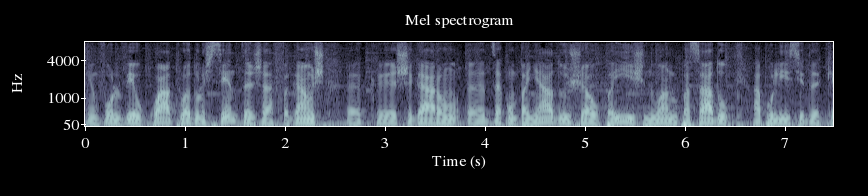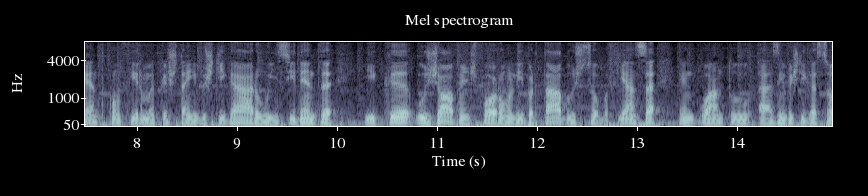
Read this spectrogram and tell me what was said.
envolveu quatro adolescentes afegãos eh, que chegaram eh, desacompanhados ao país no ano passado. A polícia de Kent confirma que está a investigar o incidente e que os jovens foram libertados sob fiança enquanto as investigações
